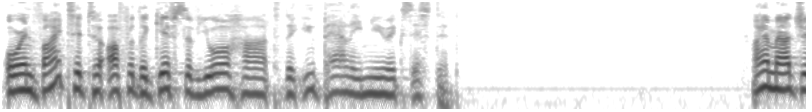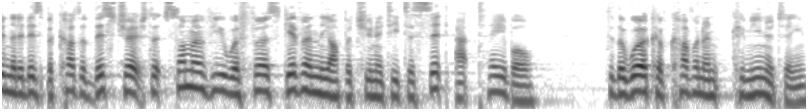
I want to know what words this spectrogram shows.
or invited to offer the gifts of your heart that you barely knew existed. I imagine that it is because of this church that some of you were first given the opportunity to sit at table through the work of covenant community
